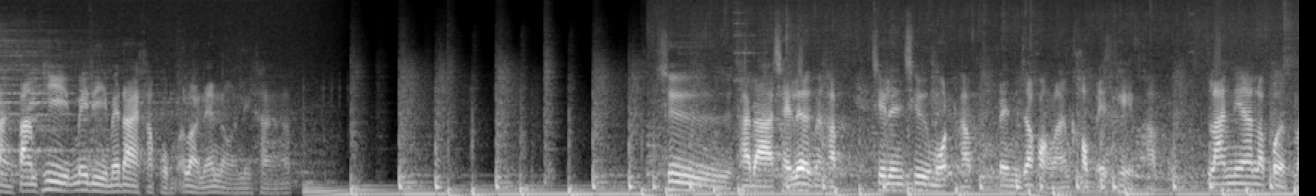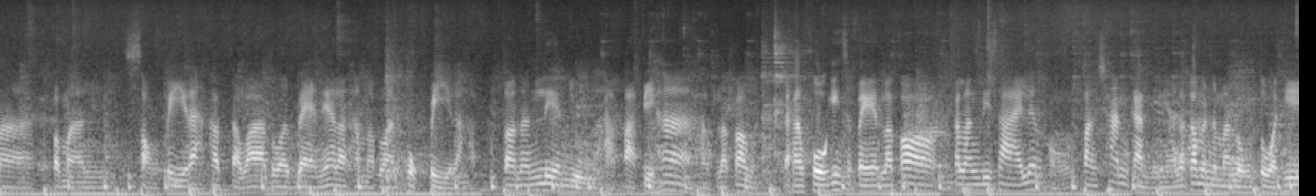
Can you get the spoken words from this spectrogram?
สั่งตามพี่ไม่ดีไม่ได้ครับผมอร่อยแน่นอนนี่ครับ ชื่อธาดาชัยเลิกนะครับ ชื่อเล่นชื่อมดครับ เป็นเจ้าของร้านคอปเอสเคปครับ ร้านเนี้ยเราเปิดมาประมาณ 2 ปีแล้วครับ แต่ว่าตัวแบรนด์เนี้ยเราทำมาประมาณ 6 ปีแล้วครับ ตอนนั้นเรียนอยู่สถาปัตย์ปี 5 ครับ แล้วก็จะทำโคกิ้งสเปซแล้วก็กำลังดีไซน์เรื่องของฟังก์ชันกันอย่างเงี้ย แล้วก็มันมาลงตัวที่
